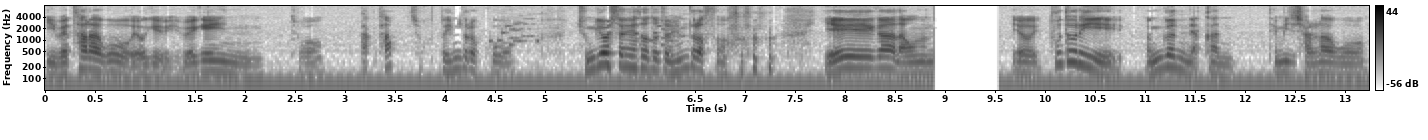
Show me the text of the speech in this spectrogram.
이 메타라고 여기 외계인 저거 낙타 저것도 힘들었고 준결승에서도 좀 힘들었어 얘가 나오는 얘 푸들이 은근 약간 데미지 잘 나오고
